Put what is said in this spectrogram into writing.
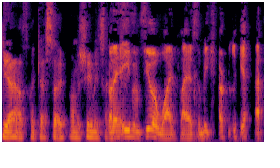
Yeah, I guess so. I'm assuming so. But even fewer wide players than we currently have.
